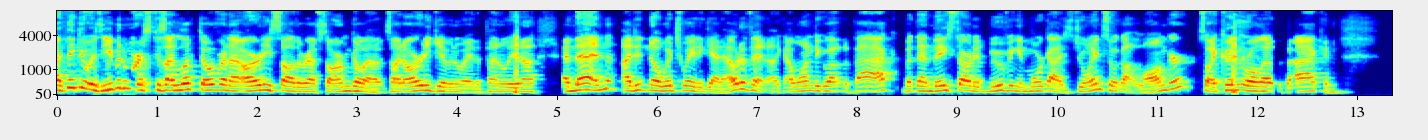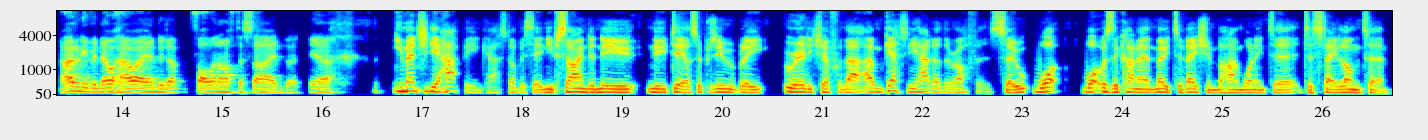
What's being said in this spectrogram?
I think it was even worse because I looked over and I already saw the ref's arm go out. So I'd already given away the penalty. And, I, and then I didn't know which way to get out of it. Like, I wanted to go out the back, but then they started moving and more guys joined. So it got longer. So I couldn't roll out the back. And I don't even know how I ended up falling off the side, but yeah. You mentioned you're happy in Castres, obviously, and you've signed a new new deal. So presumably, really chuffed with that. I'm guessing you had other offers. So what what was the kind of motivation behind wanting to to stay long term?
